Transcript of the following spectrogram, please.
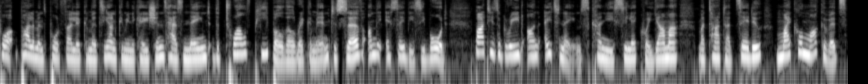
Par- Parliament's Portfolio Committee on Communications has named the 12 people they'll recommend to serve on the SABC board. Parties agreed on eight names Khanyisile Kweyama, Mathatha Tsedu, Michael Markovitz,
